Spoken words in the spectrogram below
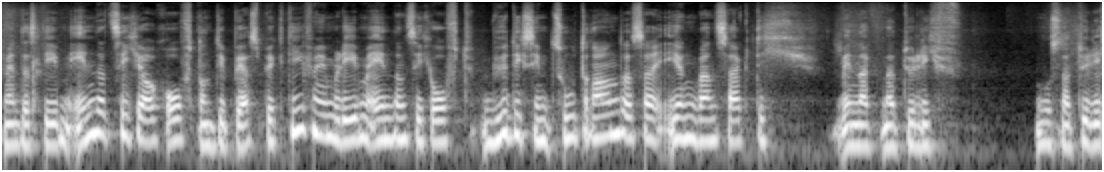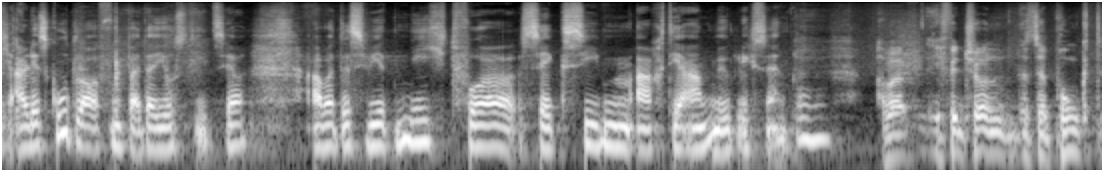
ich meine, das Leben ändert sich auch oft und die Perspektiven im Leben ändern sich oft. Würde ich es ihm zutrauen, dass er irgendwann sagt, ich, wenn er natürlich muss natürlich alles gut laufen bei der Justiz, ja. Aber das wird nicht vor sechs, sieben, acht Jahren möglich sein. Mhm. Aber ich finde schon, dass der Punkt,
